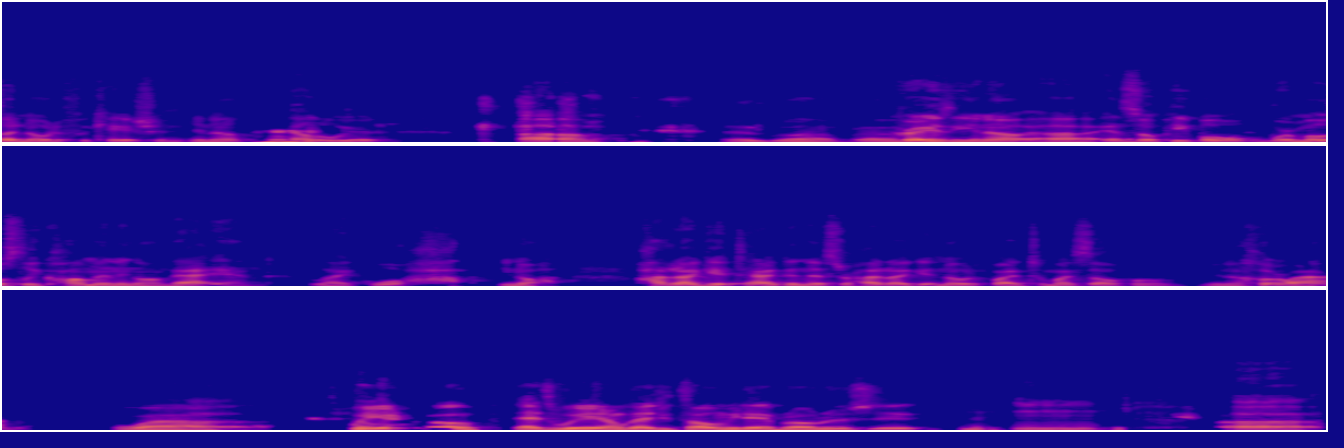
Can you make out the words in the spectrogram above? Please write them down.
the notification, you know? Hella weird. Um, That's wild, bro. crazy, you know? Uh, and so people were mostly commenting on that end, like, well, how, you know, how did I get tagged in this or how did I get notified to my cell phone, you know, or Wow. whatever. Wow. Uh, Weird, bro. That's weird. I'm glad you told me that, bro. Real shit. mm-hmm. Uh,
